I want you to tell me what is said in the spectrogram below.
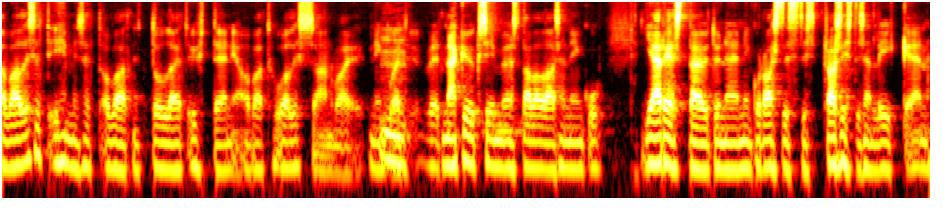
tavalliset ihmiset ovat nyt tulleet yhteen ja ovat huolissaan vai niin kuin, mm. että, että näkyykö siinä myös tavallaan se niin kuin järjestäytyneen niin kuin rasistis, rasistisen liikkeen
